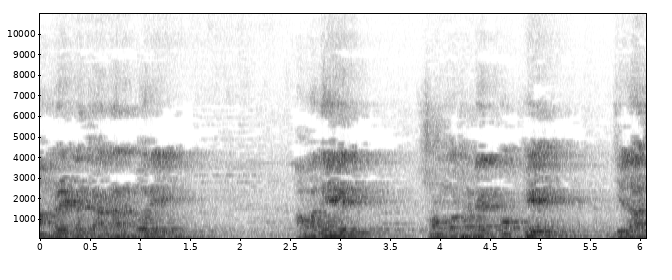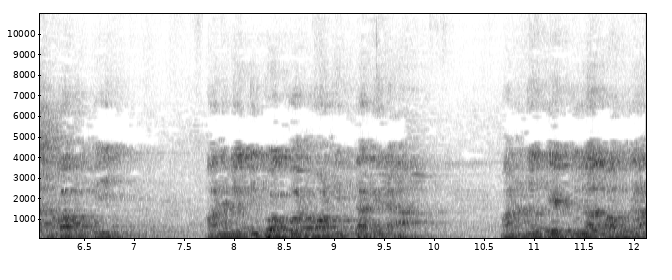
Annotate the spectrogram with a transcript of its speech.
আমরা এটা জানার পরে আমাদের সংগঠনের পক্ষে জেলা সভাপতি মাননীয় দীপক বর্মন ইত্যাদিরা, মাননীয় দেবদুলাল বাবুরা,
